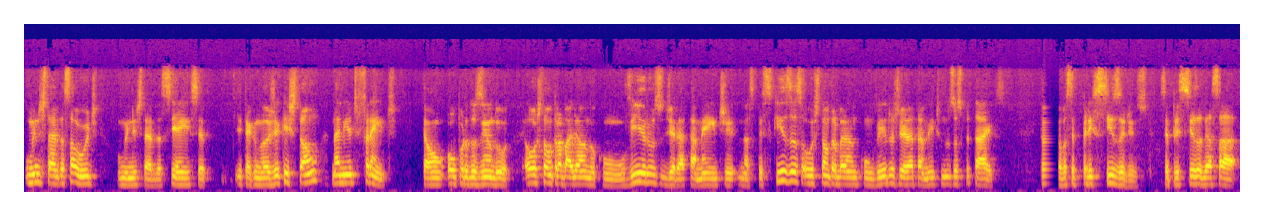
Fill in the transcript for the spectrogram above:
o Ministério da Saúde, o Ministério da Ciência e Tecnologia, que estão na linha de frente. Então, ou produzindo, ou estão trabalhando com o vírus diretamente nas pesquisas, ou estão trabalhando com o vírus diretamente nos hospitais. Então, você precisa disso. Você precisa dessa,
